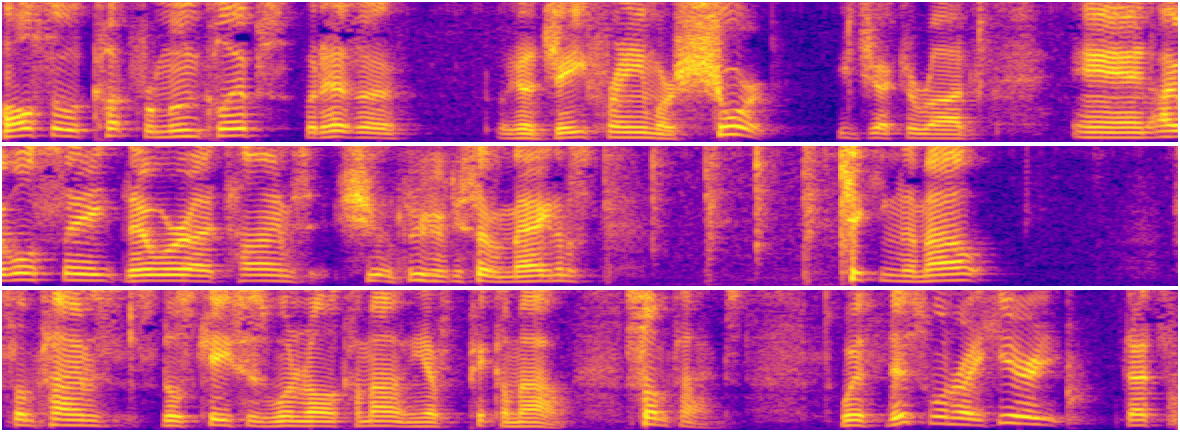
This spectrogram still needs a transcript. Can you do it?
Also cut for moon clips, but it has a like a J-frame or short ejector rod. And I will say there were at times shooting 357 Magnums kicking them out. Sometimes those cases wouldn't all come out and you have to pick them out. Sometimes. With this one right here, that's,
